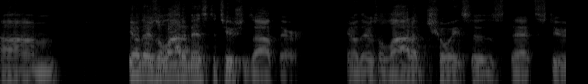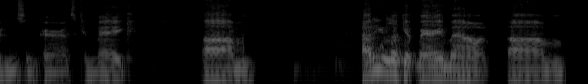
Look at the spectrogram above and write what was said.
um, you know, there's a lot of institutions out there you know there's a lot of choices that students and parents can make. Um, how do you look at marymount? Um,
